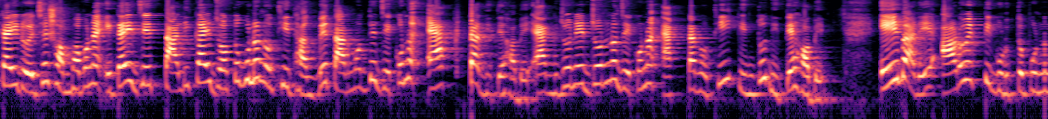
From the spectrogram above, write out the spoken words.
এটাই রয়েছে, সম্ভাবনা এটাই যে তালিকায় যতগুলো নথি থাকবে, তার মধ্যে যে কোনো একটা দিতে হবে। একজনের জন্য যে কোনো একটা নথি কিন্তু দিতে হবে। এইবারে আরও একটি গুরুত্বপূর্ণ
